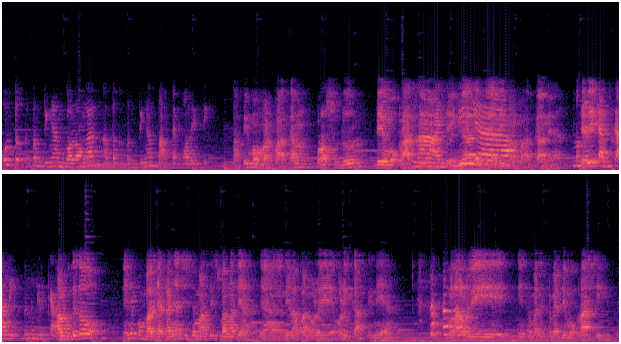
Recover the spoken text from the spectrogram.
untuk kepentingan golongan atau kepentingan partai politik. Tapi memanfaatkan prosedur demokrasi Nah, itu sehingga dia. itu yang dimanfaatkan ya. Jadi Mengerikan sekali, mengerikan. kalau begitu ini pembajakannya sistematis banget ya yang dilakukan oleh oligark ini ya melalui instrumen-instrumen demokrasi. gitu.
